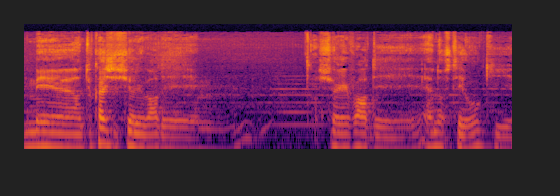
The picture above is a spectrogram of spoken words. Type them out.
Mais en tout cas, je suis allé voir des, je suis allé voir des, un ostéo qui,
